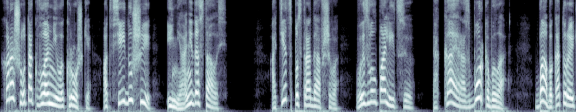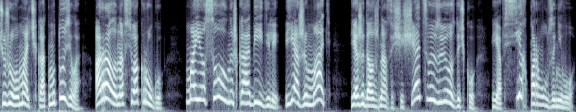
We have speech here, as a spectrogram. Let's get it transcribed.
Хорошо так вломила крошки, от всей души, и няне досталось. Отец пострадавшего вызвал полицию. Такая разборка была — Баба, которая чужого мальчика отмутузила, орала на всю округу. «Мое солнышко обидели! Я же мать! Я же должна защищать свою звездочку! Я всех порву за него!»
